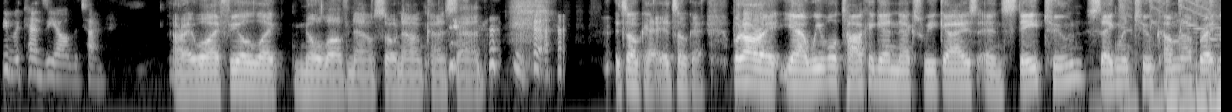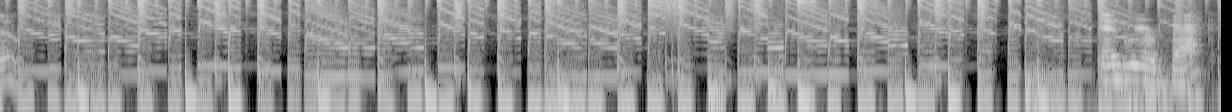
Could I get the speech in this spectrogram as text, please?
see Mackenzie all the time. All right. Well, I feel like no love now, so now I'm kind of sad. It's okay. It's okay. But all right. Yeah, we will talk again next week, guys, and stay tuned. Segment two coming up right now. And we are back.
